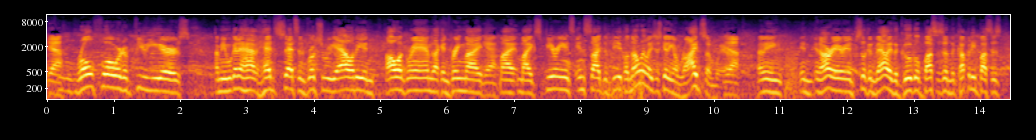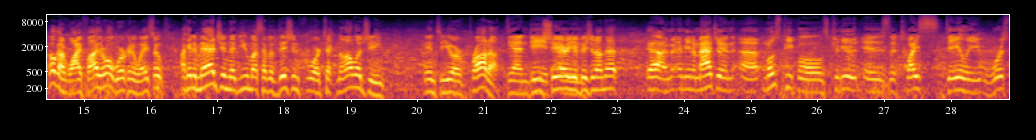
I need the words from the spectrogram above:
yeah. roll forward a few years, I mean, we're going to have headsets and virtual reality and holograms. I can bring my, yeah. my, my experience inside the vehicle. Not only am I just getting a ride somewhere, yeah. I mean, in, in our area in Silicon Valley, the Google buses and the company buses all got Wi-Fi, they're all working away. So I can imagine that you must have a vision for technology into your product. Yeah, indeed. Can you share I mean, your vision on that? Yeah, I mean, imagine uh, most people's commute is the twice daily worst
